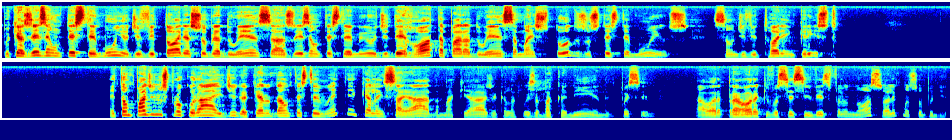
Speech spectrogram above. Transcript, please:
Porque às vezes é um testemunho de vitória sobre a doença, às vezes é um testemunho de derrota para a doença, mas todos os testemunhos são de vitória em Cristo. Então pode nos procurar e diga, quero dar um testemunho. Aí tem aquela ensaiada, maquiagem, aquela coisa bacaninha. Né? Depois, você, a hora, para a hora que você se vê, você fala, nossa, olha como eu sou bonito.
